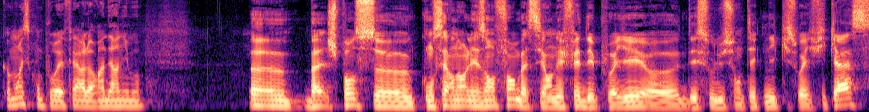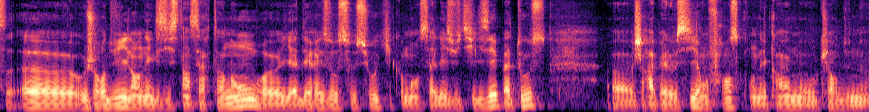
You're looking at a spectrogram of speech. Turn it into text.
Comment est-ce qu'on pourrait faire alors un dernier mot? Euh, bah, je pense, euh, concernant les enfants, bah, c'est en effet déployer euh, des solutions techniques qui soient efficaces. Euh, Aujourd'hui, il en existe un certain nombre. Il y a des réseaux sociaux qui commencent à les utiliser, pas tous. Euh, je rappelle aussi en France qu'on est quand même au cœur d'une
